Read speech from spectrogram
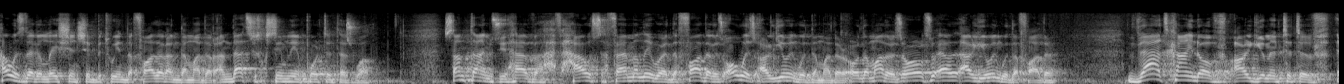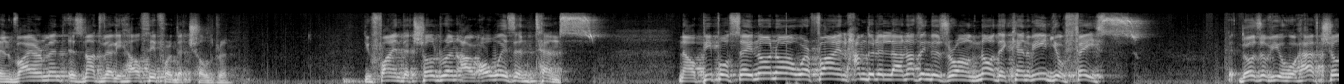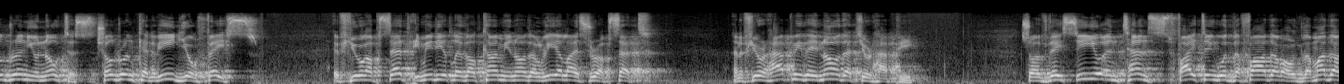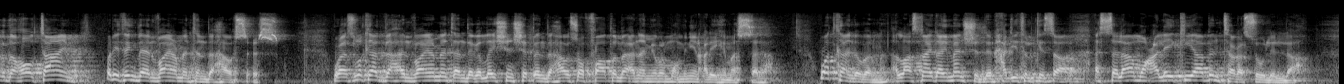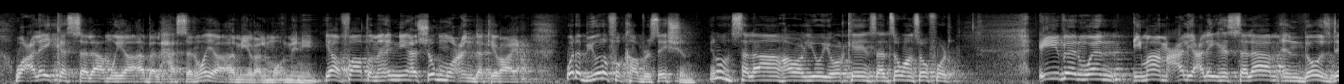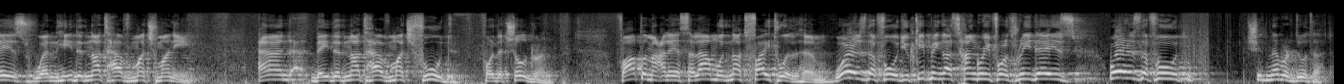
How is the relationship between the father and the mother? And that's extremely important as well. Sometimes you have a house, a family where the father is always arguing with the mother, or the mother is also arguing with the father. That kind of argumentative environment is not very healthy for the children. You find the children are always intense. Now people say, no, no, we're fine, alhamdulillah, nothing is wrong. No, they can read your face. Those of you who have children, you notice, children can read your face. If you're upset, immediately they'll come, you know, they'll realize you're upset. And if you're happy, they know that you're happy. So if they see you intense, fighting with the father or the mother the whole time, what do you think the environment in the house is? Whereas look at the environment and the relationship in the house of Fatima and Amir al-Mu'mineen alayhim as-salam. What kind of environment? Last night I mentioned in Hadith al-Kisa, Assalamu alayki ya Rasulillah. وعليك السلام يا أبا الحسن ويا أمير المؤمنين يا فاطمة إني أشم عندك رائح What a beautiful conversation. You know, salam, how are you, you okay, and so on and so forth. Even when Imam Ali alayhi salam in those days when he did not have much money and they did not have much food for the children, Fatima alayhi salam would not fight with him. Where is the food? You're keeping us hungry for three days. Where is the food? She'd never do that.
